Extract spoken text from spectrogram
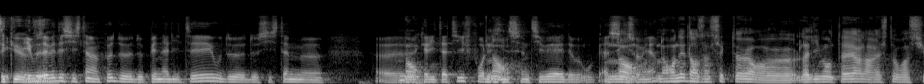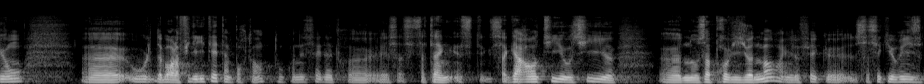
Et, que et vous avez des systèmes un peu de, de pénalité ou de, de systèmes euh, euh qualitatifs pour les non. incentiver à ce non. non, on est dans un secteur, euh, l'alimentaire, la restauration, euh, où d'abord la fidélité est importante, donc on essaie d'être, euh, ça, ça, ça, garantit aussi euh, euh, nos approvisionnements et le fait que ça sécurise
